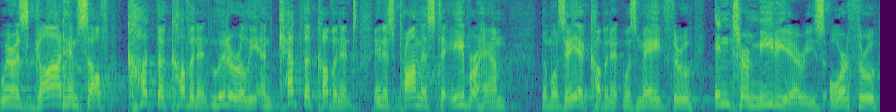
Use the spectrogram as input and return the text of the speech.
Whereas God himself cut the covenant literally and kept the covenant in his promise to Abraham, the Mosaic covenant was made through intermediaries or through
